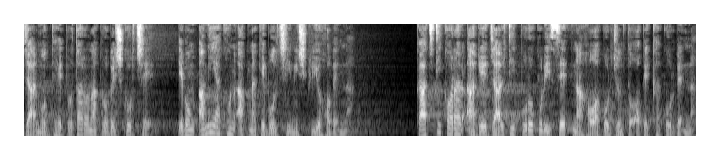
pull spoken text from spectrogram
যার মধ্যে প্রতারণা প্রবেশ করছে এবং আমি এখন আপনাকে বলছি নিষ্ক্রিয় হবেন না। কাজটি করার আগে জালটি পুরোপুরি সেট না হওয়া পর্যন্ত অপেক্ষা করবেন না।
